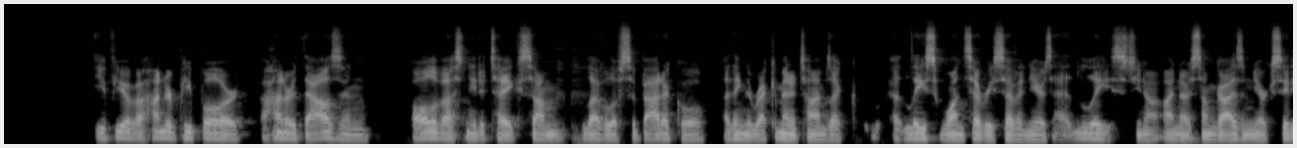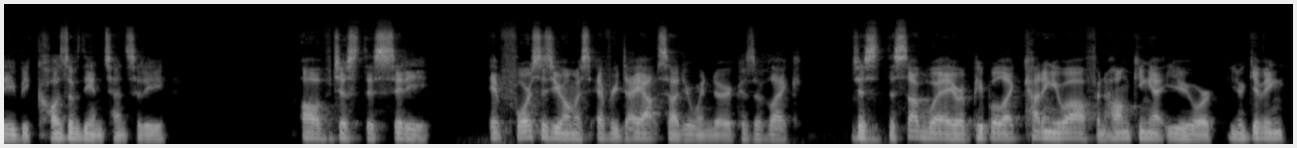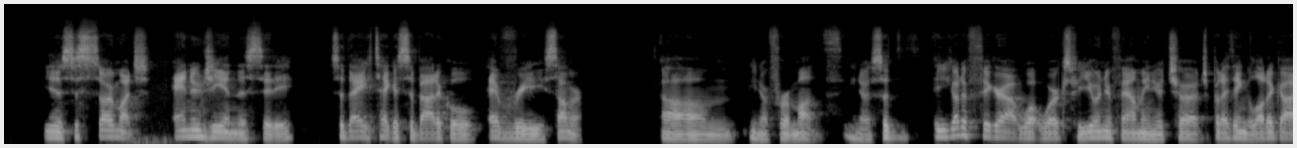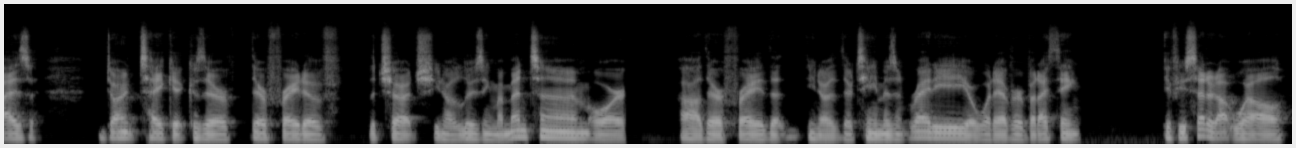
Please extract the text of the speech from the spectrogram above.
if you have a hundred people or a hundred thousand, all of us need to take some level of sabbatical. I think the recommended times like at least once every seven years, at least. You know, I know some guys in New York City because of the intensity of just this city it forces you almost every day outside your window because of like just mm. the subway or people like cutting you off and honking at you or you know giving you know it's just so much energy in this city so they take a sabbatical every summer um you know for a month you know so th- you got to figure out what works for you and your family and your church but i think a lot of guys don't take it because they're they're afraid of the church you know losing momentum or uh, they're afraid that you know their team isn't ready or whatever. But I think if you set it up well,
